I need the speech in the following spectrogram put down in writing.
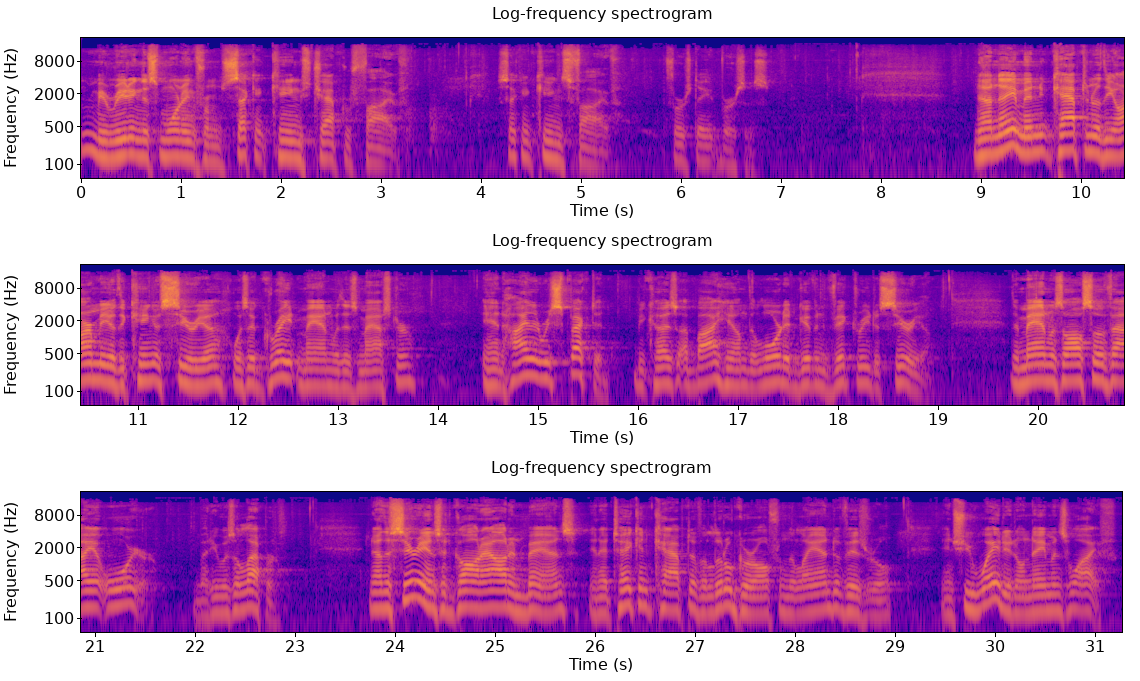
I'm be reading this morning from 2 Kings chapter 5. 2 Kings 5, first eight verses. Now, Naaman, captain of the army of the king of Syria, was a great man with his master and highly respected because by him the Lord had given victory to Syria. The man was also a valiant warrior, but he was a leper. Now, the Syrians had gone out in bands and had taken captive a little girl from the land of Israel and she waited on Naaman's wife.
